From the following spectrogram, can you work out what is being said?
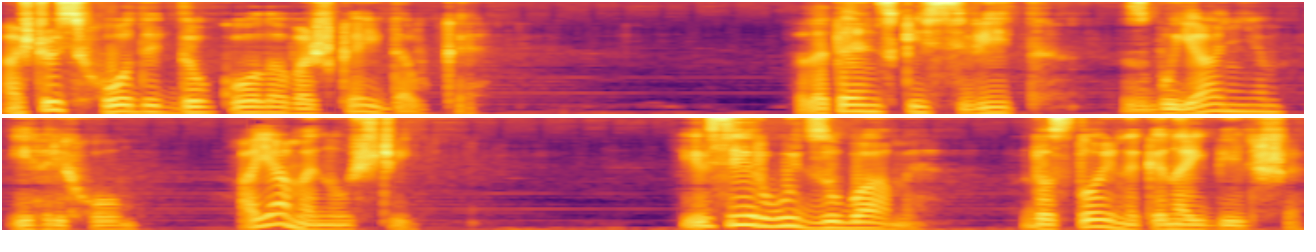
а щось ходить довкола важке й давке. Летенський світ з буянням і гріхом, а я минущий. І всі рвуть зубами, достойники найбільше.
